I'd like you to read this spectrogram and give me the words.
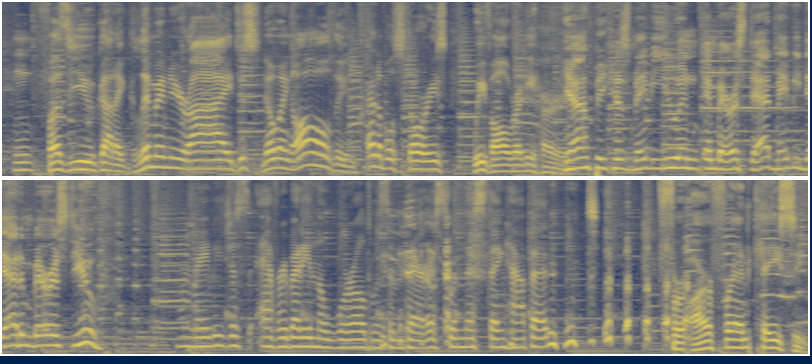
Fuzzy, you've got a glimmer in your eye just knowing all the incredible stories we've already heard. Yeah, because maybe you embarrassed dad, maybe dad embarrassed you. Or maybe just everybody in the world was embarrassed when this thing happened. For our friend Casey,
